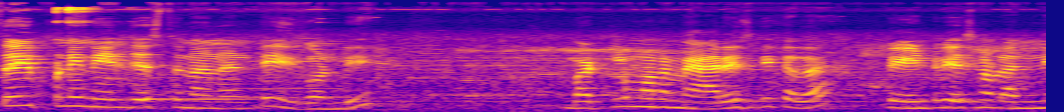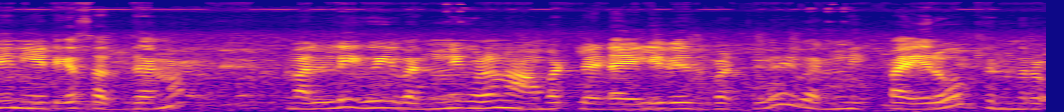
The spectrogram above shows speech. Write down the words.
సో ఇప్పుడు నేను ఏం చేస్తున్నానంటే ఇదిగోండి. బట్టలు మన మ్యారేజ్కి కదా పెయింట్ వేసినప్పుడు అన్నీ నీట్గా సర్దాను. మళ్ళీ ఇవన్నీ కూడా నా బట్టలే. డైలీ వేస్ బట్టలు ఇవన్నీ. పైరో కిందరో.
